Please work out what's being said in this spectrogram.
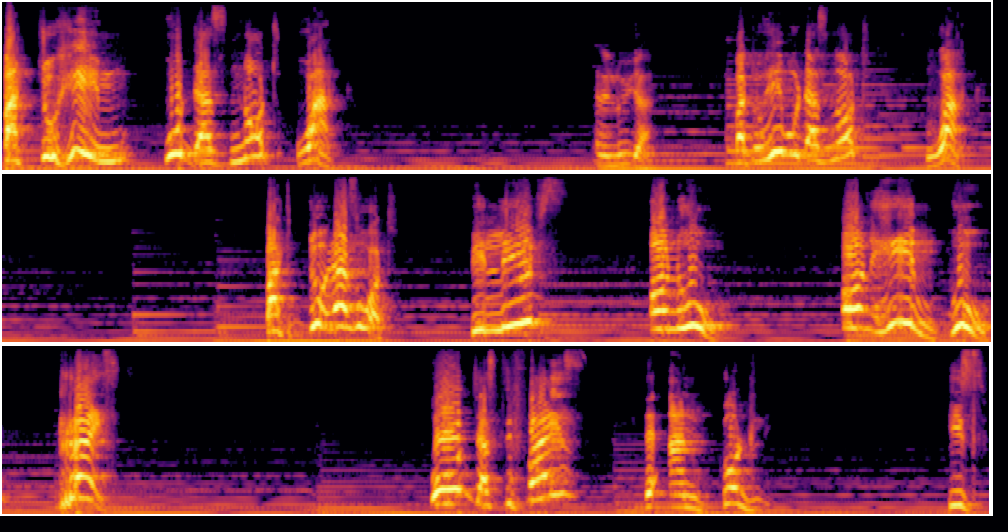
But to him who does not work, hallelujah. But to him who does not work, but do does what? Believes on who? On him who? Christ. Who justifies the ungodly. His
